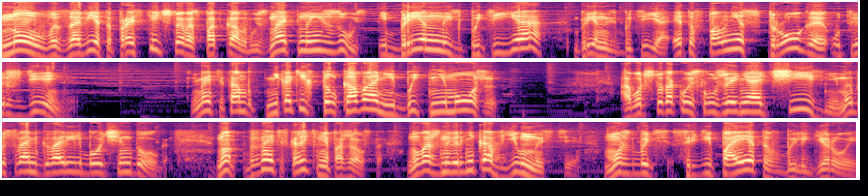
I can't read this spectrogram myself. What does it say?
Нового Завета, простите, что я вас подкалываю, знать наизусть. И бренность бытия, бренность бытия, это вполне строгое утверждение. Понимаете, там никаких толкований быть не может. А вот что такое служение отчизне, мы бы с вами говорили бы очень долго. Но, вы знаете, скажите мне, пожалуйста, ну у вас же наверняка в юности, может быть, среди поэтов были герои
